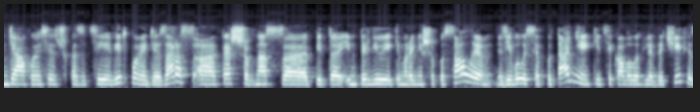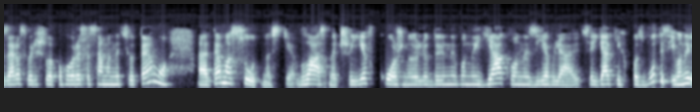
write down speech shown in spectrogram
Дякую, Сіточка, за ці відповіді. Зараз теж в нас е, під інтерв'ю, які ми раніше писали, з'явилися питання, які цікавили глядачів, і зараз вирішила поговорити саме на цю тему. Е, Тема сутності. Власне, чи є в кожної людини вони, як вони з'являються, як їх позбутись, і вони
